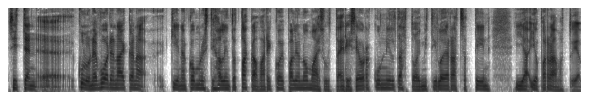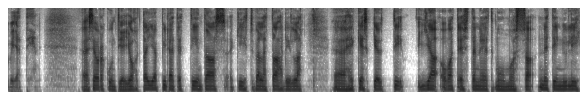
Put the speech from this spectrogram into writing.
Sitten eh, kuluneen vuoden aikana Kiinan kommunistihallinto takavarikoi paljon omaisuutta eri seurakunnilta, toimitiloja ratsattiin ja jopa raamattuja vietiin. Seurakuntien johtajia pidätettiin taas kiihtyvällä tahdilla. He keskeytti ja ovat estäneet muun muassa netin yli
